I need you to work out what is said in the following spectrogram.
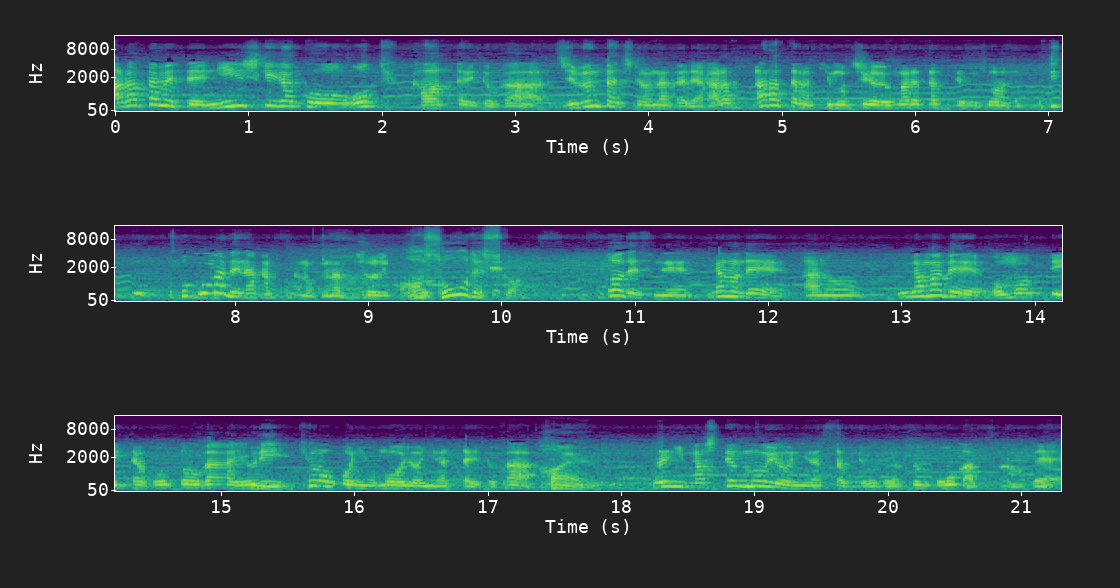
改めて認識がこう大きく変わったりとか自分たちの中で新たな気持ちが生まれたっていうことはそこまでなかったのかなって正直あそうですか。そうですね。なのであの今まで思っていたことがより強固に思うようになったりとか、うん、はい、それに増して思うようになったってことがすごく多かったので。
